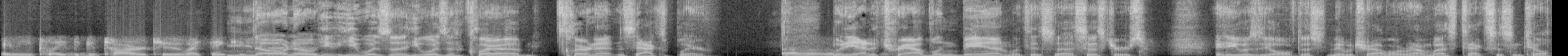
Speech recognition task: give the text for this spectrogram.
And he played the guitar too, I think. No, said, no, or- he he was a he was a clar- uh, clarinet and sax player. But he had a traveling band with his uh, sisters, and he was the oldest. And they would travel around West Texas until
